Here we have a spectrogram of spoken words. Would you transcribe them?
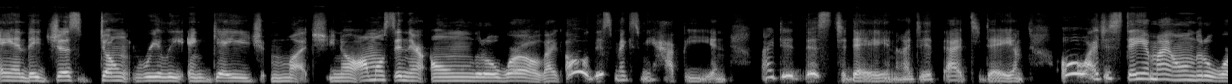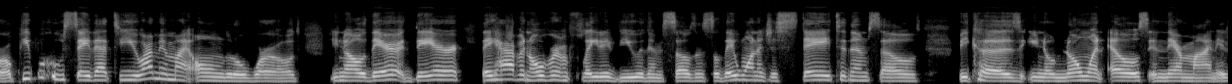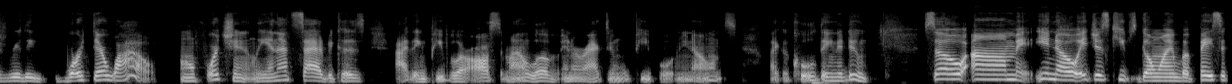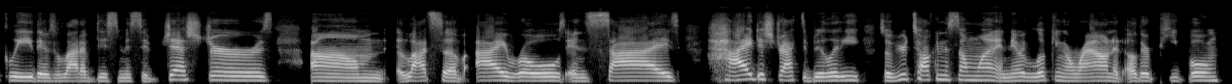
and they just don't really engage much, you know, almost in their own little world. Like, oh, this makes me happy. And I did this today and I did that today. And oh, I just stay in my own little world. People who say that to you, I'm in my own little world. You know, they're they're they have an overinflated view of themselves. And so they want to just stay to themselves because, you know, no one else in their mind is really worth their while unfortunately. And that's sad because I think people are awesome. I love interacting with people, you know, it's like a cool thing to do. So, um, you know, it just keeps going, but basically, there's a lot of dismissive gestures, um, lots of eye rolls and sighs, high distractibility. So, if you're talking to someone and they're looking around at other people,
